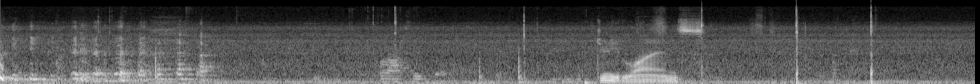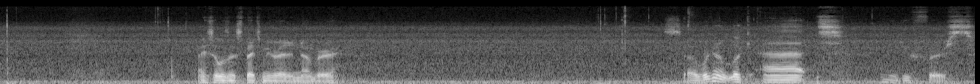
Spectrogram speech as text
Do need lines. I still wasn't expecting me to write a number. So we're going to look at, do we do first?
